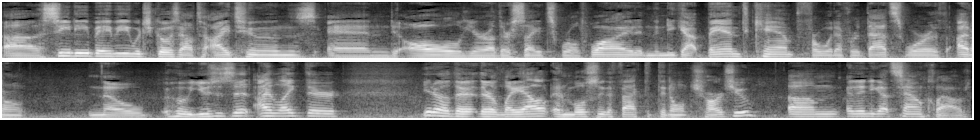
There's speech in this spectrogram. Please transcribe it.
uh, CD Baby, which goes out to iTunes and all your other sites worldwide, and then you got Bandcamp for whatever that's worth. I don't know who uses it. I like their, you know, their their layout and mostly the fact that they don't charge you. Um, and then you got SoundCloud.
